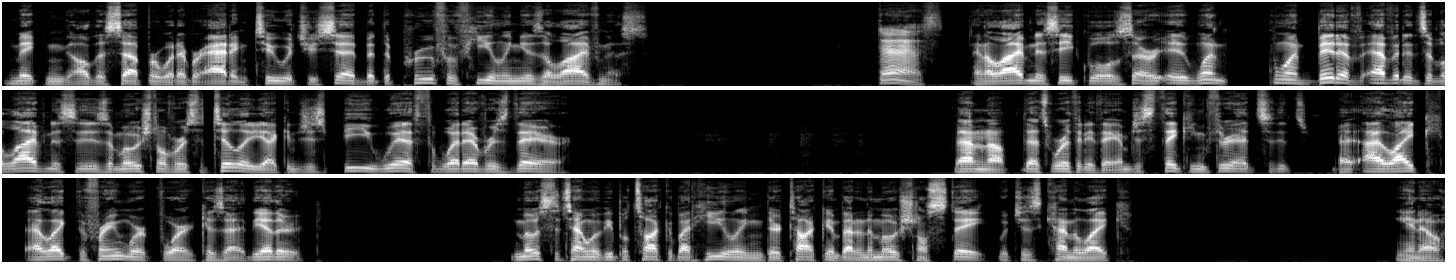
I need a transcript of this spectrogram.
making all this up or whatever, adding to what you said, but the proof of healing is aliveness. Yes, and aliveness equals or it, one one bit of evidence of aliveness is emotional versatility. I can just be with whatever's there. I don't know if that's worth anything. I'm just thinking through it. It's, it's I, I like I like the framework for it because the other most of the time when people talk about healing, they're talking about an emotional state, which is kind of like you know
